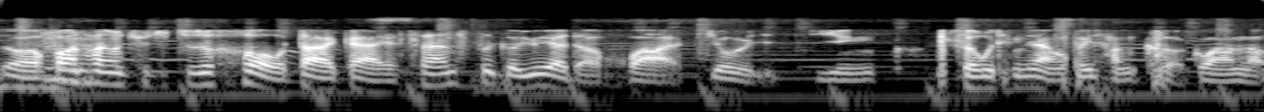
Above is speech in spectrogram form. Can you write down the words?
呃，放上去之后，大概三四个月的话，就已经收听量非常可观了。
